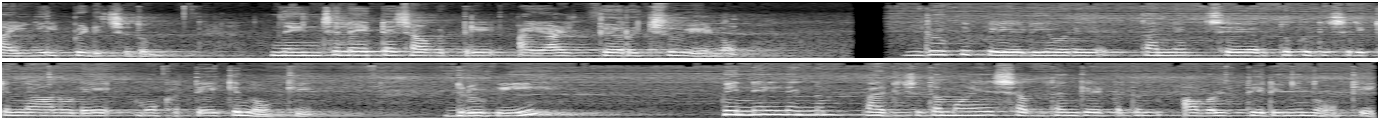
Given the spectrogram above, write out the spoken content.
കയ്യിൽ പിടിച്ചതും നെഞ്ചിലേറ്റ ചവിട്ടിൽ അയാൾ തെറിച്ചു വീണു. ധ്രുവി പേടിയോടെ തന്നെ ചേർത്തു പിടിച്ചിരിക്കുന്ന ആളുടെ മുഖത്തേക്ക് നോക്കി. ധ്രുവി പിന്നിൽ നിന്നും പരിചിതമായ ശബ്ദം കേട്ടതും അവൾ തിരിഞ്ഞു നോക്കി.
